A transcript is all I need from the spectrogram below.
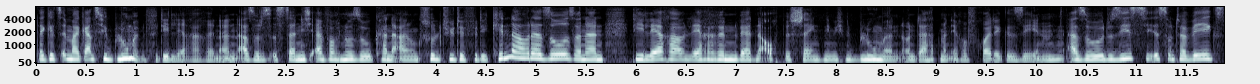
da gibt es immer ganz viel Blumen für die Lehrerinnen. Also das ist dann nicht einfach nur so, keine Ahnung, Schultüte für die Kinder oder so, sondern die Lehrer und Lehrerinnen werden auch beschenkt, nämlich mit Blumen. Und da hat man ihre Freude gesehen. Also du siehst, sie ist unterwegs,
